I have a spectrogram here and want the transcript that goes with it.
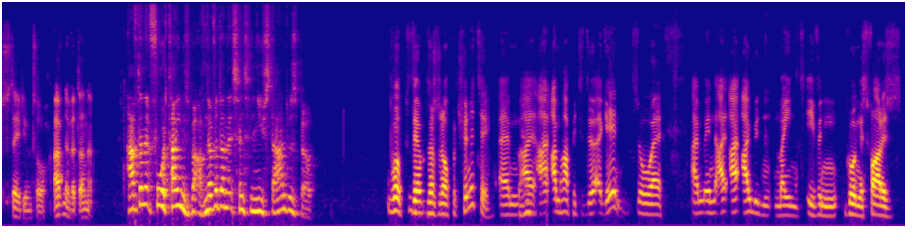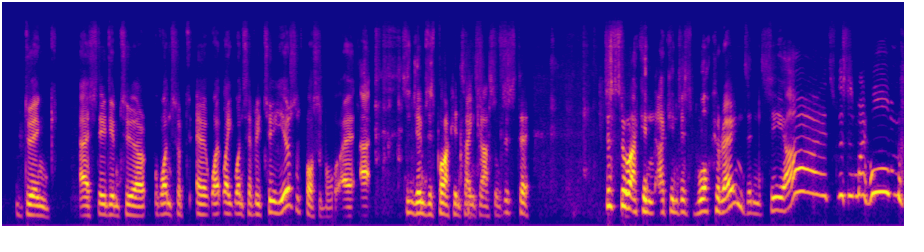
stadium tour? I've never done it. I've done it four times, but I've never done it since the new stand was built. Well, there, there's an opportunity. Um, Yeah. I, I I'm happy to do it again. So, uh, I mean, I, I I wouldn't mind even going as far as doing a stadium tour once or t- uh, like once every two years, if possible, uh, at St James's Park in Tynecastle, just to just so I can I can just walk around and see ah, it's, this is my home.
